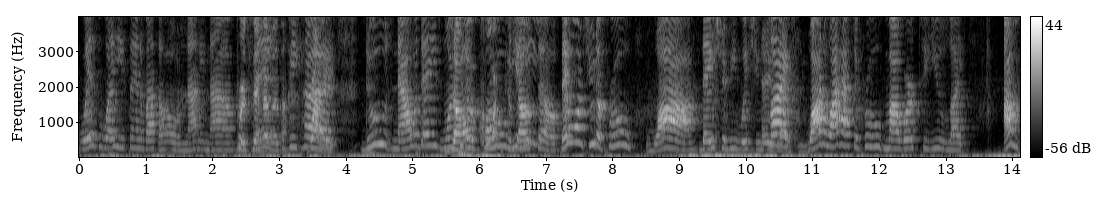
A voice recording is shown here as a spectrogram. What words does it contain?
with what he's saying about the whole ninety nine Percent of the time. because Right. dudes nowadays want you to Don't prove to me. yourself. They want you to prove why they should be with you. Like, why do I have to prove my worth to you? Like, I'm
